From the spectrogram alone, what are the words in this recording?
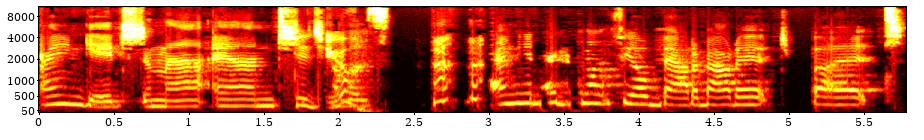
I, I engaged in that and did you? I, was, I mean, I don't feel bad about it, but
